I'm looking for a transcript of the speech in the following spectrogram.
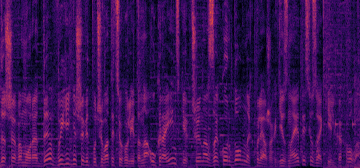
Дешеве море, де вигідніше відпочивати цього літа на українських чи на закордонних пляжах. Дізнаєтеся за кілька хвилин.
